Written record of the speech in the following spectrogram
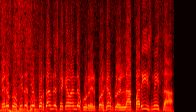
Pero cositas importantes que acaban de ocurrir. Por ejemplo, en la París-Niza.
